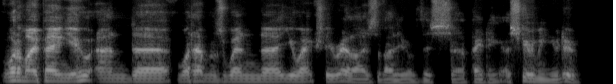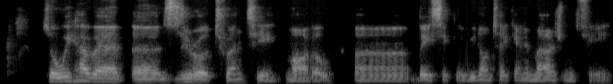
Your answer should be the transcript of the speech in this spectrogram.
what am I paying you and uh, what happens when uh, you actually realize the value of this uh, painting, assuming you do? So we have a, a 020 model. Uh, basically, we don't take any management fee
